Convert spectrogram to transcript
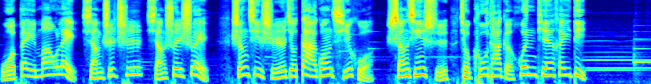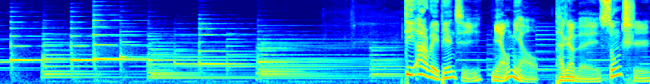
我被猫累，想吃吃，想睡睡。生气时就大光起火，伤心时就哭他个昏天黑地。第二位编辑淼淼，他认为松弛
